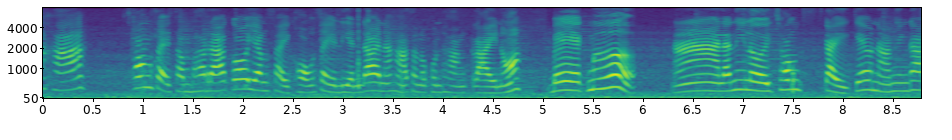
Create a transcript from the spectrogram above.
นะคะ ช่องใส่สัมภาระก็ยังใส่ของใส่เหรียญได้นะคะสำหรับคนทางไกลเนาะเบรกมือ อ่าและนี่เลยช่องไก่แก้วน้ำยังได้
